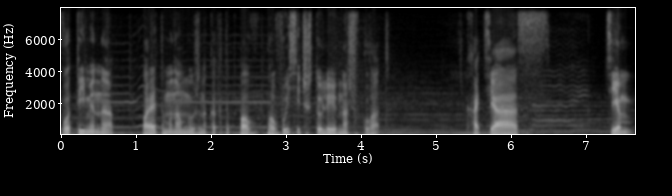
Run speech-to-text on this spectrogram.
Вот именно. Поэтому нам нужно как-то пов повысить, что ли, наш вклад. Хотя с тем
